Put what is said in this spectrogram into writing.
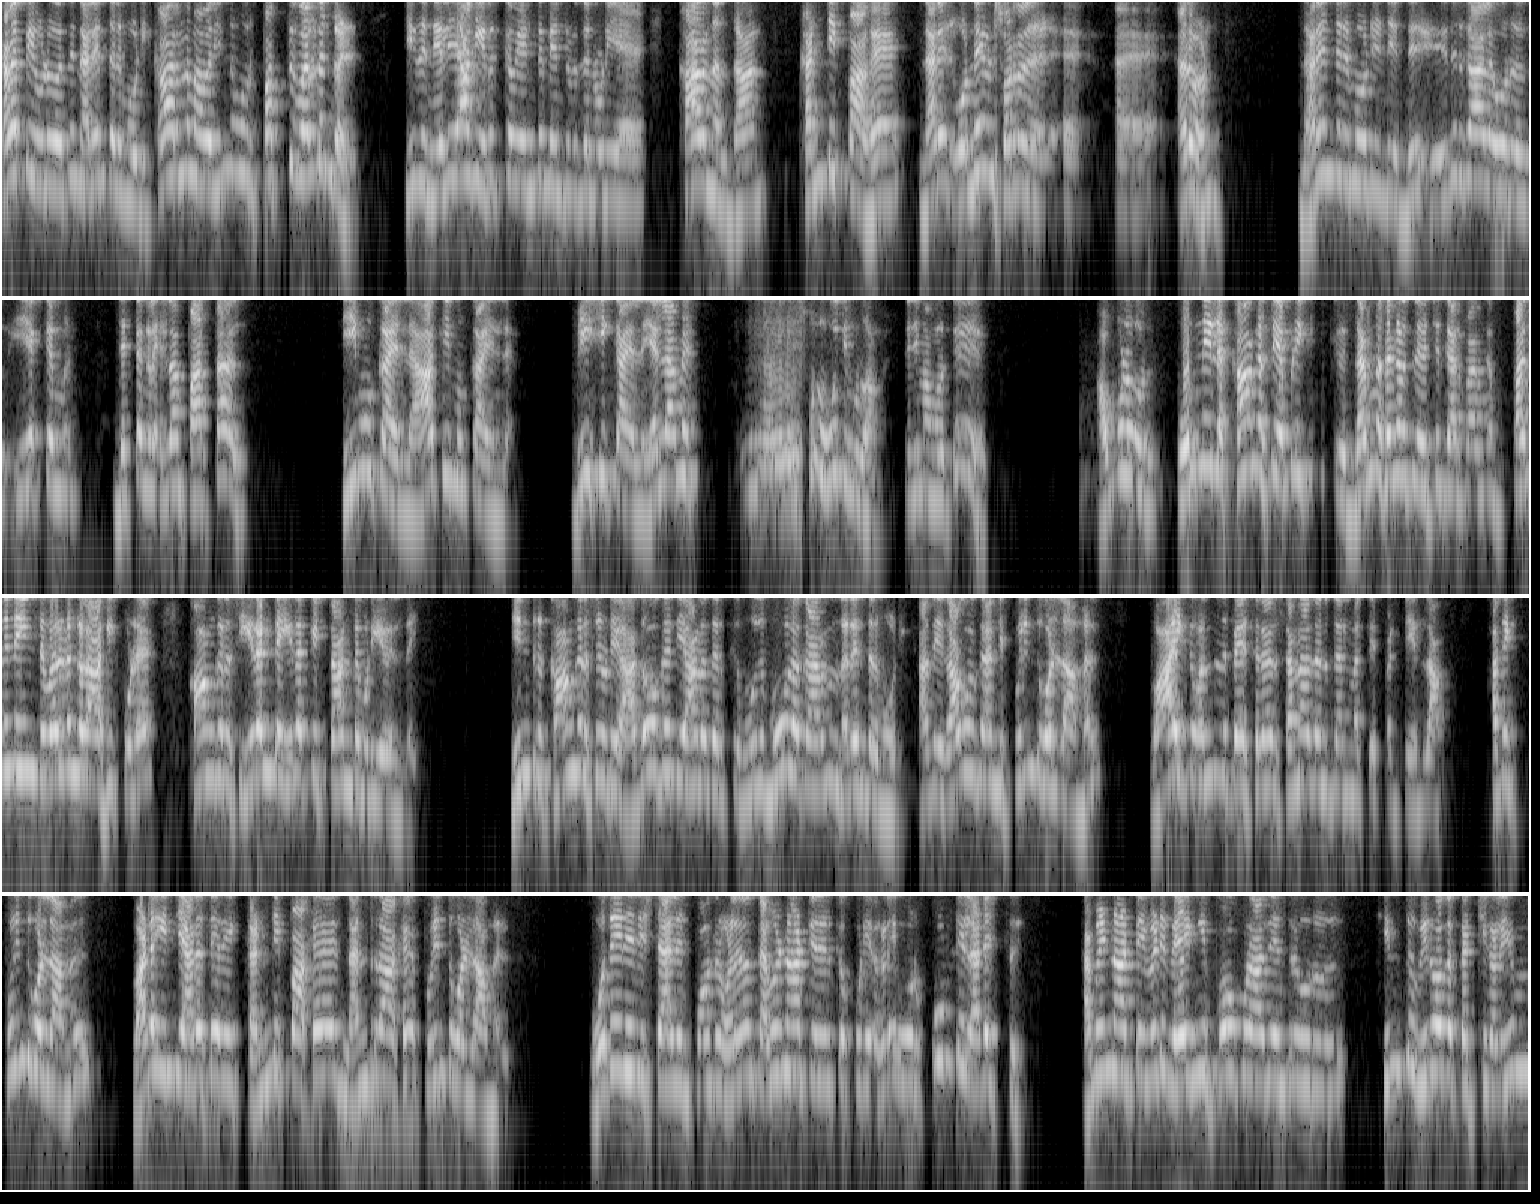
கலப்பி விடுவது நரேந்திர மோடி. காரணம் அவர் இன்னும் ஒரு பத்து வருடங்கள் இது நிலையாக இருக்க வேண்டும் என்பதனுடைய காரணம்தான் கண்டிப்பாக நரே ஒன்னே சொல்ற அஹ், அருண் நரேந்திர மோடியுடைய எதிர்கால ஒரு இயக்கம் திட்டங்களை எல்லாம் பார்த்தால் திமுக இல்ல அதிமுக இல்ல பிசிக இல்லை எல்லாமே ஊத்தி விடுவாங்க தெரியுமா உங்களுக்கு? அவ்வளவு ஒன்னு இல்ல காங்கிரஸ் எப்படி தர்ம சங்கடத்துல வச்சிருக்காரு பாருங்க பதினைந்து வருடங்கள் ஆகி கூட காங்கிரஸ் இரண்டை இலக்கை தாண்ட முடியவில்லை. இன்று காங்கிரசினுடைய அதோகதி ஆனதற்கு முது மூல காரணம் நரேந்திர மோடி. அதை ராகுல் காந்தி புரிந்து கொள்ளாமல் வாய்க்கு வந்தது பேசுறார் சனாதன தர்மத்தை பற்றி எல்லாம். அதை புரிந்து கொள்ளாமல் வட இந்திய அரசியலை கண்டிப்பாக நன்றாக புரிந்து கொள்ளாமல் உதயநிதி ஸ்டாலின் போன்றவர்களெல்லாம் தமிழ்நாட்டில் இருக்கக்கூடியவர்களை ஒரு கூண்டில் அடைத்து தமிழ்நாட்டை விட வேங்கி போகக்கூடாது என்று ஒரு இந்து விரோத கட்சிகளையும்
